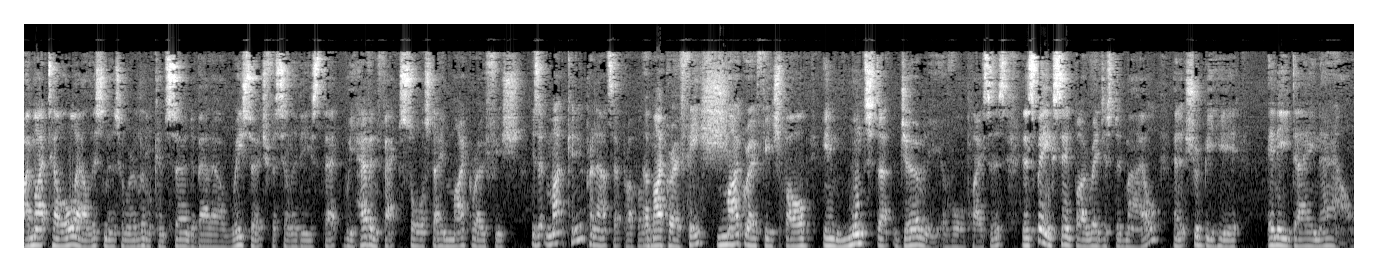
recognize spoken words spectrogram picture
I might tell all our listeners who are a little concerned about our research facilities that we have in fact sourced a microfiche. Is it? Mi- can you pronounce that properly? A microfiche. microfiche bulb in Munster, Germany, of all places. And it's being sent by registered mail, and it should be here any day now.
